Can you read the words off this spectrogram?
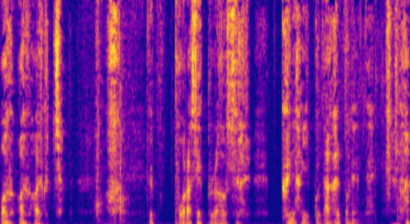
아이고, 아이고, 아이고, 참. 아, 보라색 블라우스를 그냥 입고 나갈 뻔했네. 아,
